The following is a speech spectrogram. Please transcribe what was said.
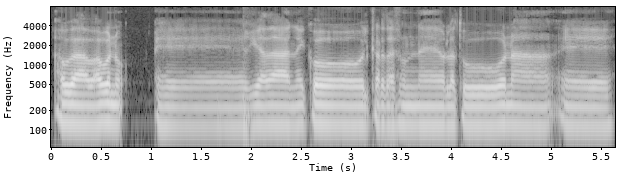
Hau da, ba, bueno, e, egia da nahiko elkartasun e, olatu ona e,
